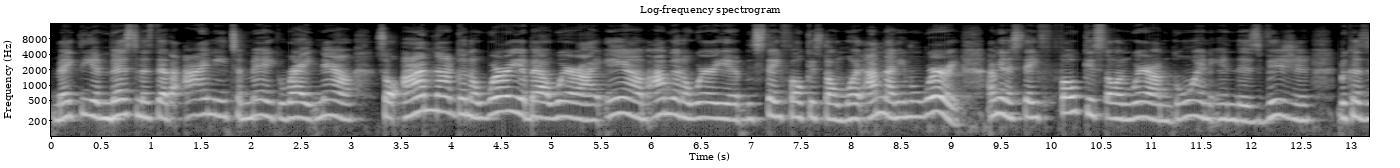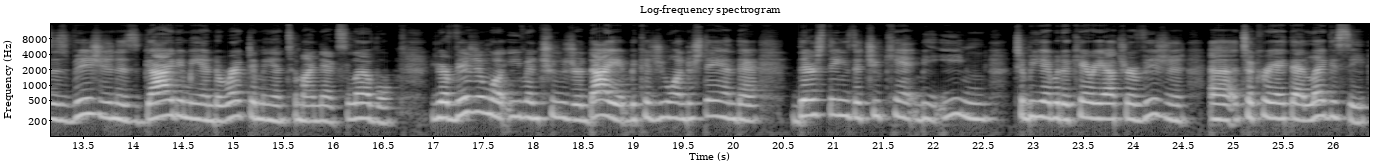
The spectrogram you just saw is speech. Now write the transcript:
make the investments that I need to make right now. So I'm not going to worry about where I am. I'm going to worry, stay focused on what I'm not even worried. I'm going to stay focused on where I'm going in this vision because this vision is guiding me and directing me into my next level. Your vision will even choose your diet because you understand that there's things that you can't be eating to be able to carry out your vision uh, to create that legacy.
